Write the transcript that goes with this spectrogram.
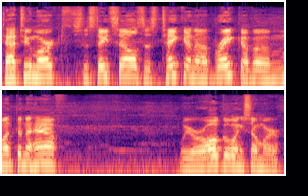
Tattoo Marks Estate Sales is taking a break of a month and a half. We are all going somewhere.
